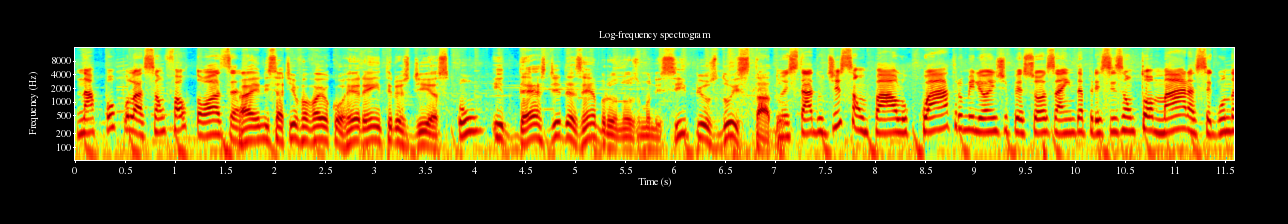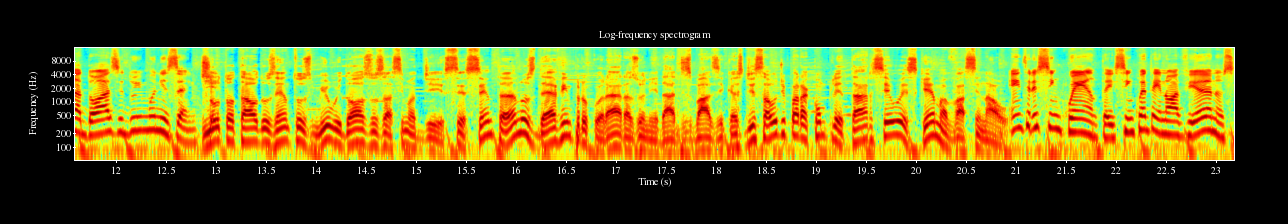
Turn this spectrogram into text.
na população faltosa. A iniciativa vai ocorrer entre os dias 1 e 10 de dezembro nos municípios do estado. No estado de São Paulo, 4 milhões de pessoas ainda precisam tomar a segunda dose do imunizante. No total, 200 mil idosos acima de 60 anos devem procurar as unidades básicas de saúde para completar seu esquema vacinal. Entre 50 e 59 anos,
